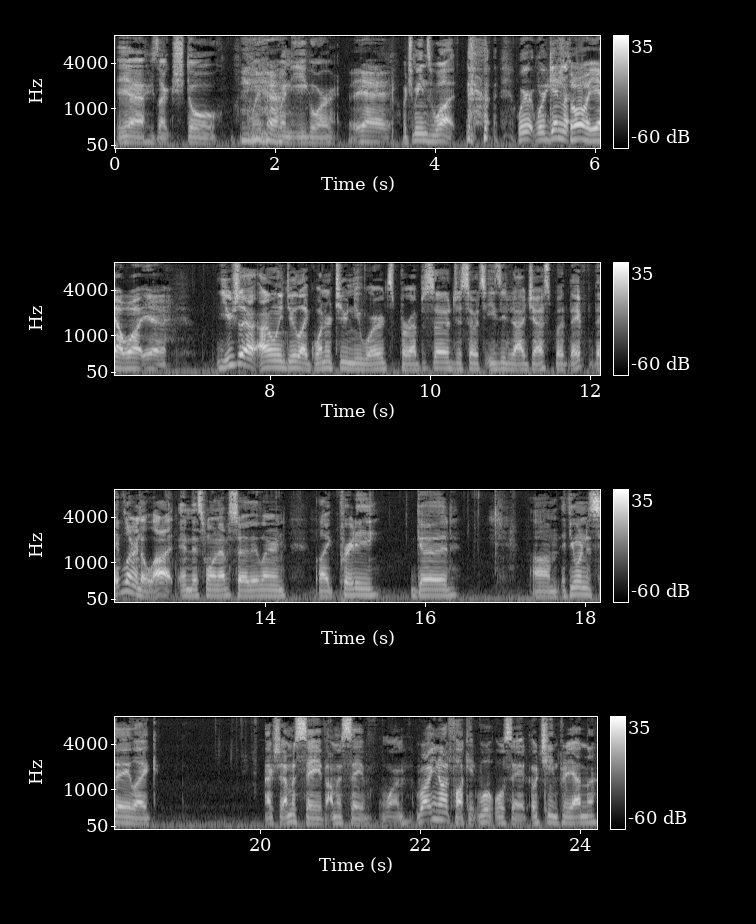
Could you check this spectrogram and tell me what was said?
Yeah, he's like Sto when, Yeah. when Igor, Yeah. which means what? we're we're getting. Oh yeah, what? Yeah. Usually, I only do like one or two new words per episode, just so it's easy to digest. But they've they've learned a lot in this one episode. They learned like pretty good. Um, if you wanted to say like, actually, I'm gonna save. I'm gonna save one. Well, you know what? Fuck it. We'll we'll say it. Ochin priadna.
